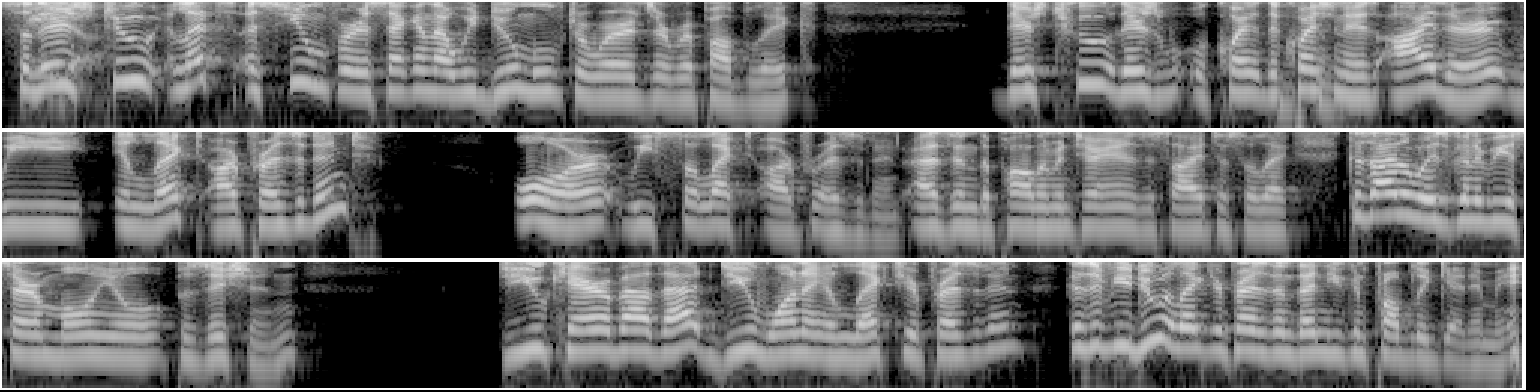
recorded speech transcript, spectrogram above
So there's two. Let's assume for a second that we do move towards a republic. There's two. There's the question is either we elect our president or we select our president, as in the parliamentarians decide to select. Because either way, it's going to be a ceremonial position. Do you care about that? Do you want to elect your president? Because if you do elect your president, then you can probably get him in.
